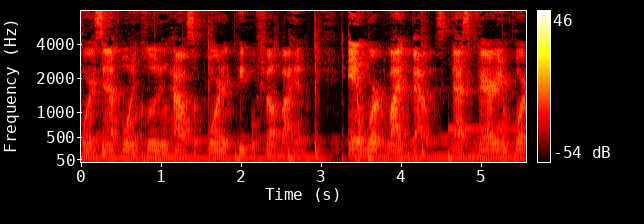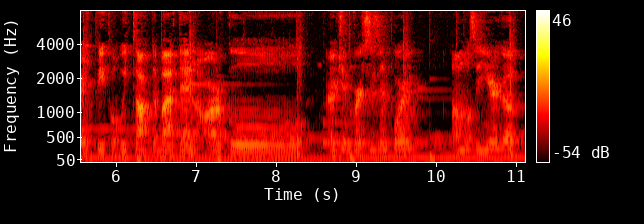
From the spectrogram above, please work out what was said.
For example, including how supported people felt by him and work life balance. That's very important, people. We talked about that in the article Urgent versus Important almost a year ago.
